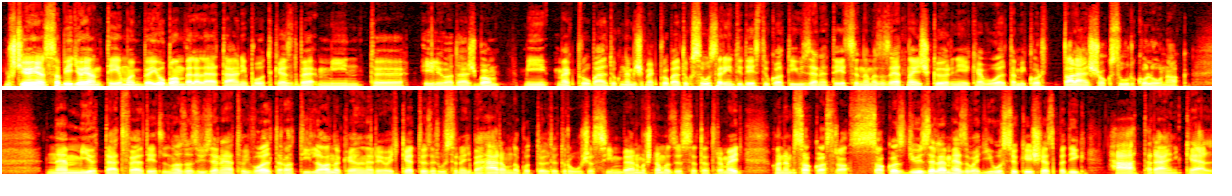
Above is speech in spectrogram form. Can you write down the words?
Most jöjjön Szabi egy olyan téma, amiben jobban bele lehet állni podcastbe, mint uh, élőadásban mi megpróbáltuk, nem is megpróbáltuk, szó szerint idéztük Ati üzenetét, szerintem ez az Etna és környéke volt, amikor talán sok szurkolónak nem jött át feltétlenül az az üzenet, hogy Walter Attila, annak ellenére, hogy 2021-ben három napot töltött rózsaszínben, most nem az összetetre megy, hanem szakaszra. Szakaszgyőzelemhez vagy jó szökéshez pedig hátrány kell.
